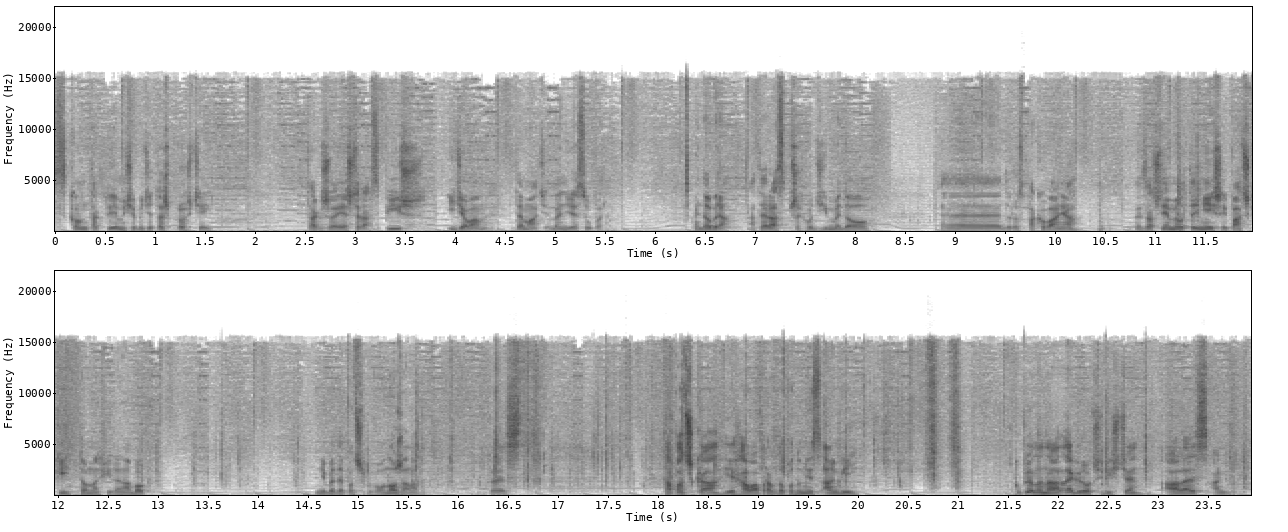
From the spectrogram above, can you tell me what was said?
skontaktujemy się, będzie też prościej. Także jeszcze raz, pisz i działamy w temacie, będzie super. Dobra, a teraz przechodzimy do, e, do rozpakowania. Zaczniemy od tej mniejszej paczki, tą na chwilę na bok. Nie będę potrzebował noża nawet. To jest... Ta paczka jechała prawdopodobnie z Anglii. Kupione na Allegro oczywiście, ale z Anglii.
